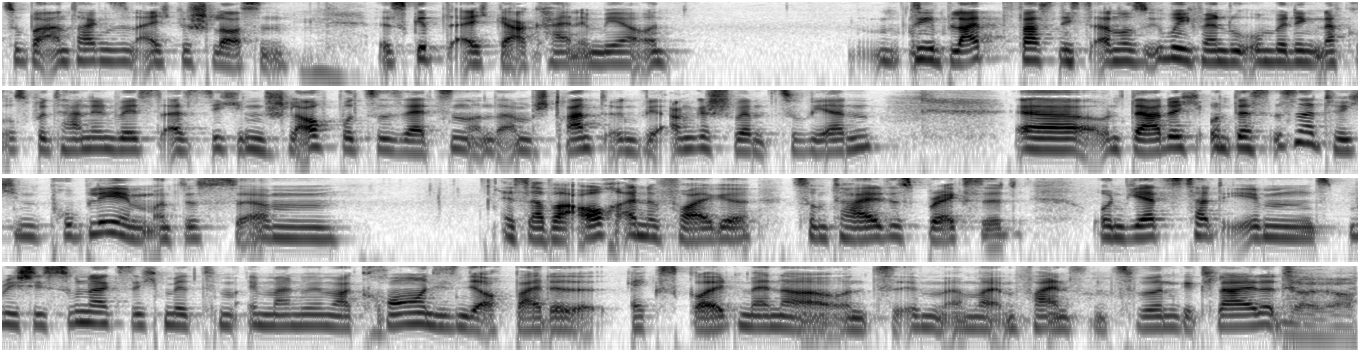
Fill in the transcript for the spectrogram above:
zu beantragen, sind eigentlich geschlossen. Es gibt eigentlich gar keine mehr. Und dir bleibt fast nichts anderes übrig, wenn du unbedingt nach Großbritannien willst, als dich in ein Schlauchboot zu setzen und am Strand irgendwie angeschwemmt zu werden. Äh, und dadurch, und das ist natürlich ein Problem. Und das ähm, ist aber auch eine Folge zum Teil des Brexit. Und jetzt hat eben Rishi Sunak sich mit Emmanuel Macron, die sind ja auch beide Ex-Goldmänner und im, immer im feinsten Zwirn gekleidet. Ja, ja.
